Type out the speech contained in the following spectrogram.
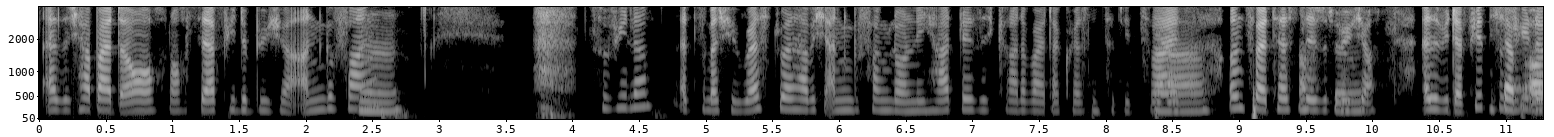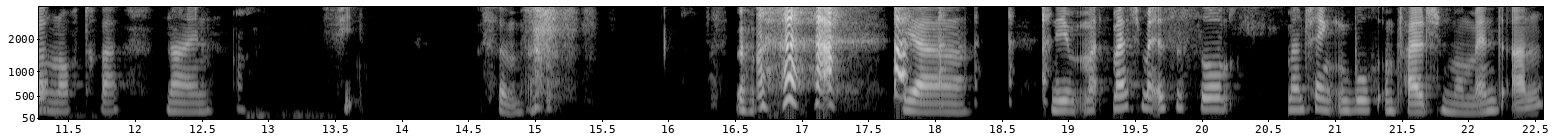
also, ich habe halt auch noch sehr viele Bücher angefangen. Mhm. Zu viele. Äh, zum Beispiel „Westworld“ habe ich angefangen, „Lonely Heart“ lese ich grade weiter, „Crescent City“ 2 Ja. und 2 Ach, Testlesebücher. Also, wieder viel Ich zu habe auch viele. noch 3 nein, vi 5. 5. Ja. Ne, ma manchmal ist es so, man fängt 'n Buch im falschen Moment an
